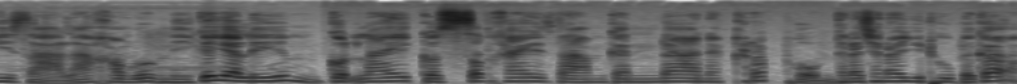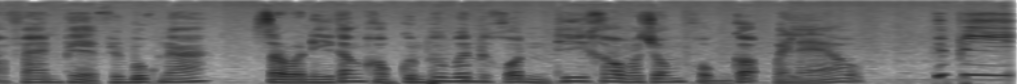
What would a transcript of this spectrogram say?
มีสาระความรู้แบบนี้ก็อย่าลืมกดไลค์กด Subscribe ตามกันได้นะครับผมทางช่อง YouTube แล้วก็แฟนเพจ Facebook นะสำหรับวันนี้ต้องขอบคุณเพื่อนๆทุกคนที่เข้ามาชมผมก็ไปแล้วปิ๊บ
